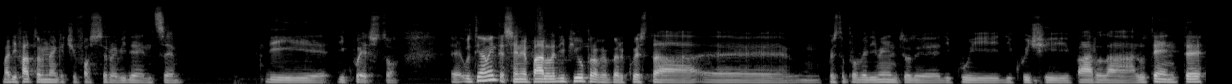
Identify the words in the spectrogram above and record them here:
ma di fatto non è che ci fossero evidenze di, di questo. Eh, ultimamente se ne parla di più proprio per questa, eh, questo provvedimento de, di, cui, di, cui, ci parla l'utente,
